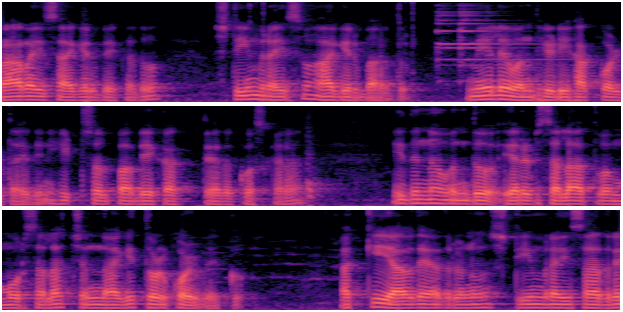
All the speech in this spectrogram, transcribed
ರಾ ರೈಸ್ ಆಗಿರಬೇಕದು. ಸ್ಟೀಮ್ ರೈಸು ಆಗಿರಬಾರ್ದು. ಮೇಲೆ ಒಂದು ಹಿಡಿ ಹಾಕ್ಕೊಳ್ತಾ ಇದ್ದೀನಿ. ಹಿಟ್ಟು ಸ್ವಲ್ಪ ಬೇಕಾಗುತ್ತೆ ಅದಕ್ಕೋಸ್ಕರ. ಇದನ್ನು ಒಂದು ಎರಡು ಸಲ ಅಥವಾ ಮೂರು ಸಲ ಚೆನ್ನಾಗಿ ತೊಳ್ಕೊಳ್ಬೇಕು. ಅಕ್ಕಿ ಯಾವುದೇ ಆದ್ರೂ ಸ್ಟೀಮ್ ರೈಸ್ ಆದರೆ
